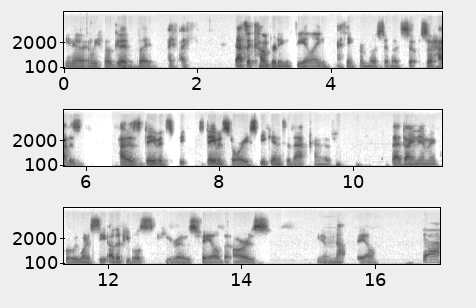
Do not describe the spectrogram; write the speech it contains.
You know, and we feel good. But I, I that's a comforting feeling i think for most of us. So so how does how does david speak david's story speak into that kind of that dynamic where we want to see other people's heroes fail but ours you know not fail? Yeah.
